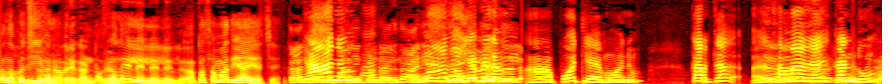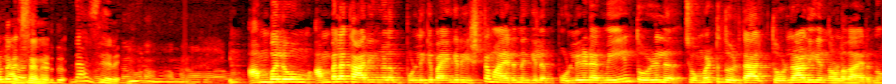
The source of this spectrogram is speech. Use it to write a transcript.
വന്നപ്പോ ജീവൻ അവർ കണ്ടു. ഇല്ല ഇല്ല ഇല്ല അപ്പൊ സമാധിയായി അച്ഛൻ. പോറ്റിയായ മോനും കറക്റ്റ് സമാധായി കണ്ടു. അമ്പലവും അമ്പല കാര്യങ്ങളും പുള്ളിക്ക് ഭയങ്കര ഇഷ്ടമായിരുന്നെങ്കിലും പുള്ളിയുടെ മെയിൻ തൊഴിൽ ചുമട്ട് തൊഴുതാൽ തൊഴിലാളി എന്നുള്ളതായിരുന്നു.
